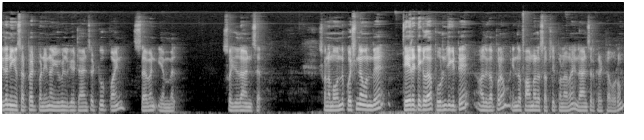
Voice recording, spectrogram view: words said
இதை நீங்கள் சப்ராக்ட் பண்ணிங்கன்னா you will get answer two point seven ML so இதுதான் ஆன்சர் ஸோ நம்ம வந்து கொஷினை வந்து தேரட்டிக்கலாக புரிஞ்சுக்கிட்டு அதுக்கப்புறம் இந்த ஃபார்முலாவில் சப்ஸ்டிட் பண்ணாலும் இந்த ஆன்சர் கரெக்டாக வரும்.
